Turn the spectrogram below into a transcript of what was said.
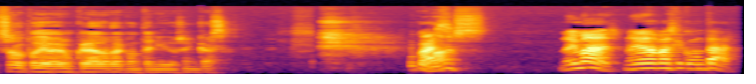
Solo puede haber un creador de contenidos en casa. Poco ¿Más? más. No hay más, no hay nada más que contar.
